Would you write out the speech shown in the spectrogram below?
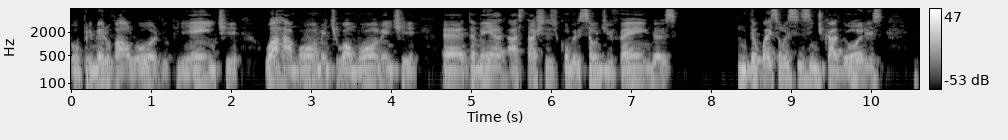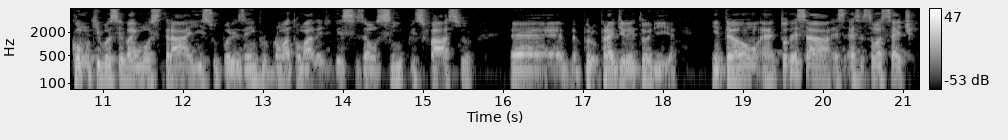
o primeiro valor do cliente, o aha moment, o wow moment, é, também as taxas de conversão de vendas. Então, quais são esses indicadores? Como que você vai mostrar isso, por exemplo, para uma tomada de decisão simples, fácil é, para a diretoria? Então, é, toda essa, essas são as sete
